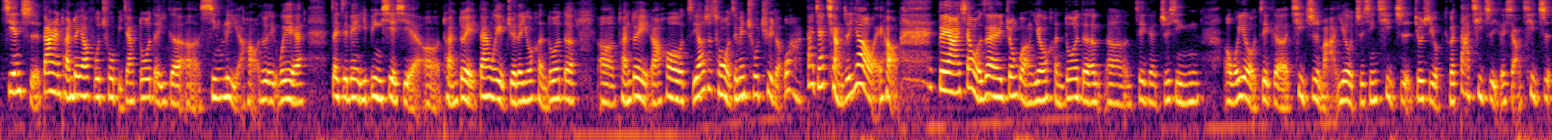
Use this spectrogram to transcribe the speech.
坚持。当然，团队要付出比较多的一个呃心力啊，哈，所以我也在这边一并谢谢呃团队。但我也觉得有很多的呃团队，然后只要是从我这边出去的，哇，大家抢着要哎哈，对、啊，像我在中广也有很多的呃这个执行呃，我有这个气质嘛，也有执行气质，就是有个大气质，一个小气质。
